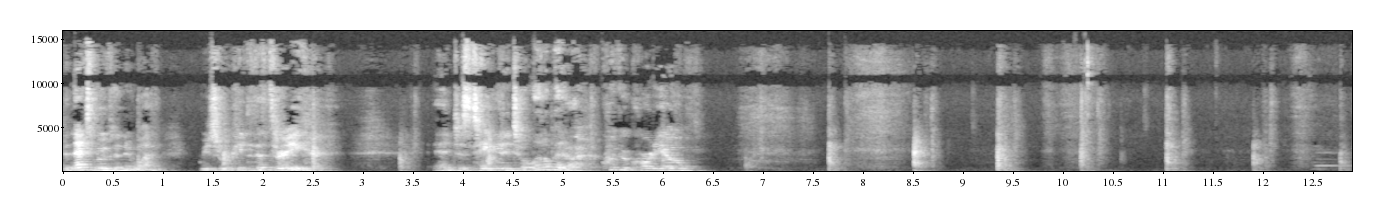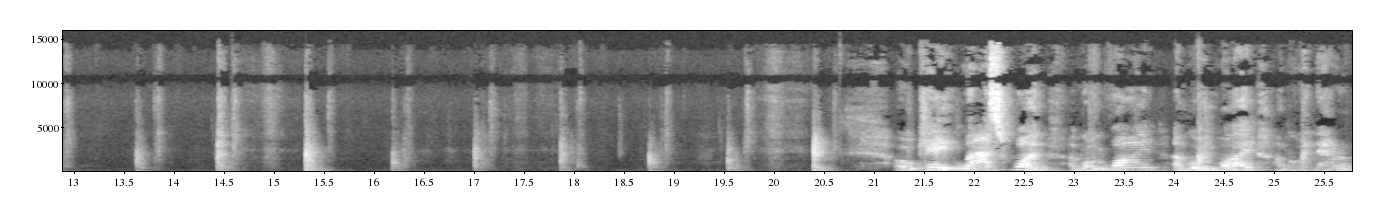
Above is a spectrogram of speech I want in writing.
the next move's a new one. We just repeated the three and just take it into a little bit of quicker cardio. Okay, last one. I'm going wide, I'm going wide, I'm going narrow,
